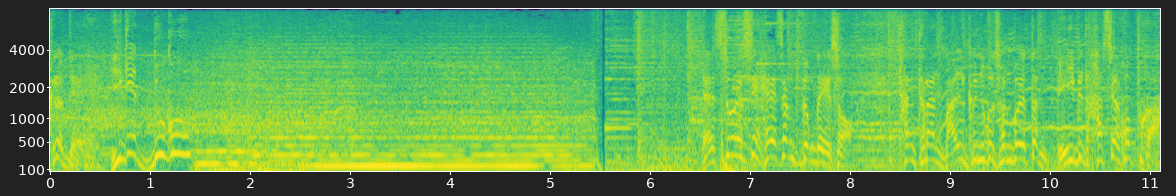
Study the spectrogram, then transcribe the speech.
그런데 이게 누구? SOS 해상기동대에서 탄탄한 말 근육을 선보였던 데이비드 하셀호프가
